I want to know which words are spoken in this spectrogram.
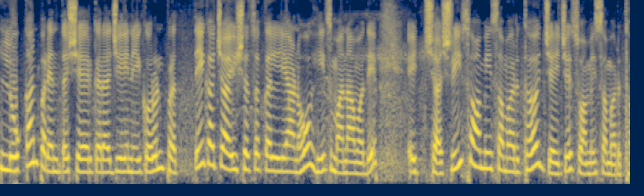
लोकांपर्यंत शेअर करा जेणेकरून प्रत्येकाच्या आयुष्याचं कल्याण हो हीच मनामध्ये. इच्छा श्री स्वामी समर्थ जय जय स्वामी समर्थ.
